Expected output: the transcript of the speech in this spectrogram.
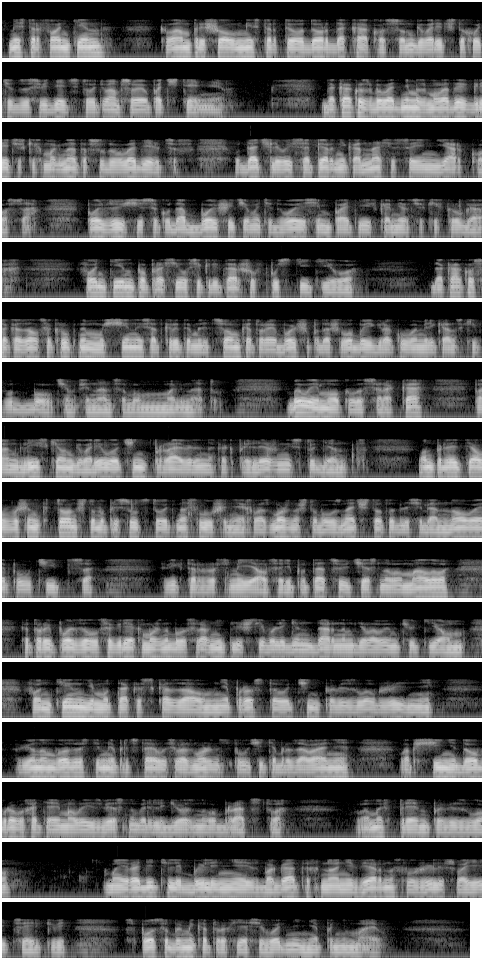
«Мистер Фонтин...» К вам пришел мистер Теодор Дакакос. Он говорит, что хочет засвидетельствовать вам свое почтение. Дакакос был одним из молодых греческих магнатов-судовладельцев, удачливый соперник Анасиса Иньяркоса, пользующийся куда больше, чем эти двое симпатией в коммерческих кругах. Фонтин попросил секретаршу впустить его. Дакакос оказался крупным мужчиной с открытым лицом, которое больше подошло бы игроку в американский футбол, чем финансовому магнату. Было ему около сорока. По-английски он говорил очень правильно, как прилежный студент. Он прилетел в Вашингтон, чтобы присутствовать на слушаниях, возможно, чтобы узнать что-то для себя новое, поучиться. Виктор рассмеялся. Репутацию честного малого, который пользовался грек, можно было сравнить лишь с его легендарным деловым чутьем. Фонтин ему так и сказал, «Мне просто очень повезло в жизни. В юном возрасте мне представилась возможность получить образование — в общине доброго, хотя и малоизвестного религиозного братства. Вам и впрямь повезло. Мои родители были не из богатых, но они верно служили своей церкви, способами которых я сегодня не понимаю.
